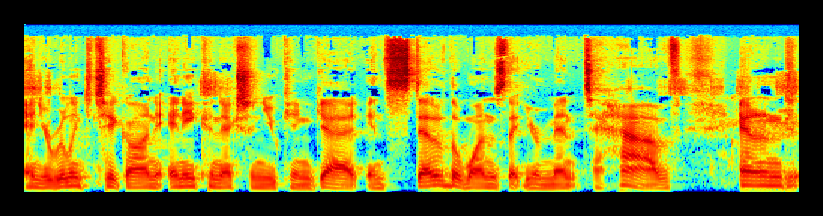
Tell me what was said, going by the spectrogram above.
And you're willing to take on any connection you can get instead of the ones that you're meant to have. And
